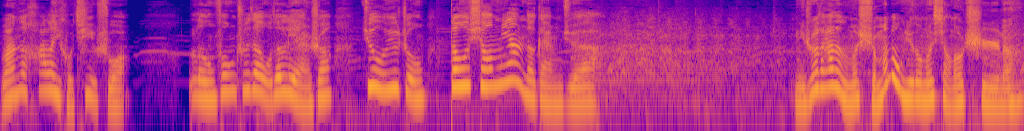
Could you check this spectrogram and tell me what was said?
丸子哈了一口气说：“冷风吹在我的脸上，就有一种刀削面的感觉。”你说他怎么什么东西都能想到吃呢？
